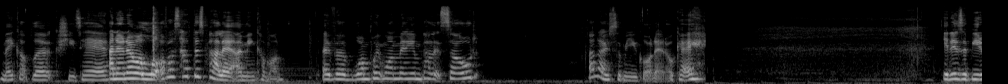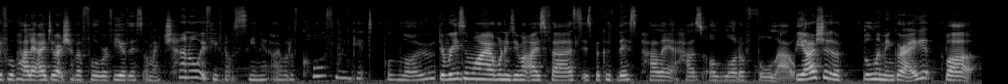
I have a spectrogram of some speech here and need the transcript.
makeup look, she's here. And I know a lot of us have this palette. I mean, come on. Over 1.1 million palettes sold. I know some of you got it, okay? It is a beautiful palette. I do actually have a full review of this on my channel. If you've not seen it, I will of course link it below. The reason why I want to do my eyes first is because this palette has a lot of fallout. The eyeshadows are blooming great, but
